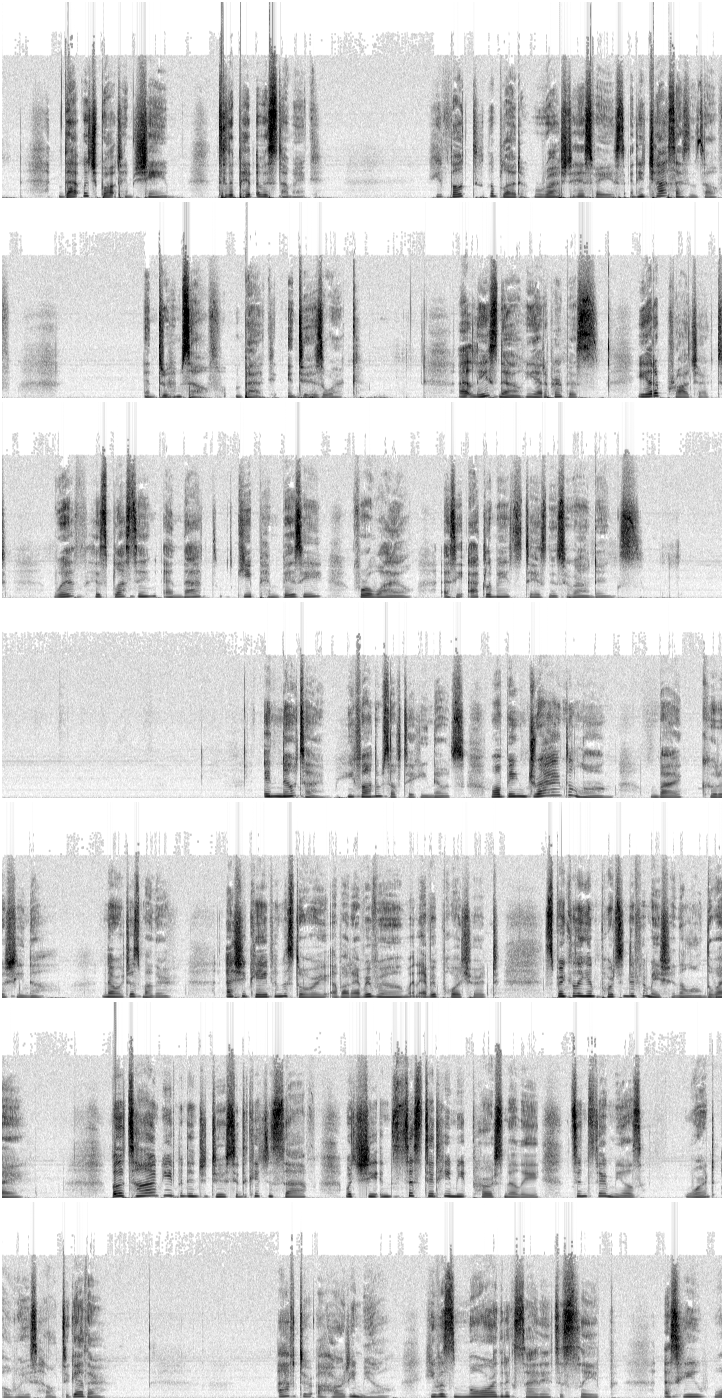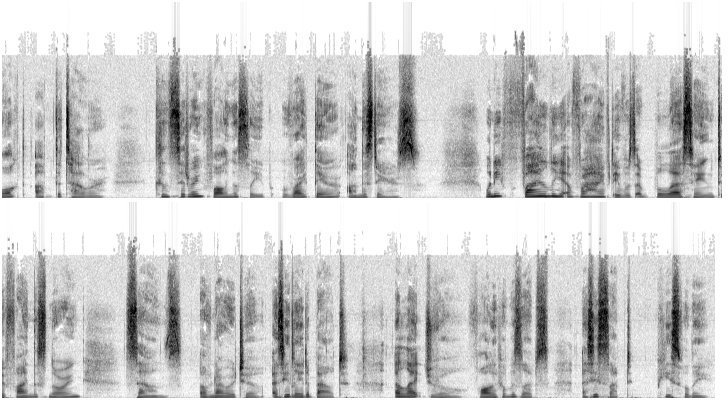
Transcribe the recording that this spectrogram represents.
that which brought him shame to the pit of his stomach. He felt the blood rush to his face and he chastised himself and threw himself back into his work. At least now he had a purpose. He had a project with his blessing, and that would keep him busy for a while as he acclimates to his new surroundings. In no time, he found himself taking notes while being dragged along by Kuroshina, Naruto's mother, as she gave him the story about every room and every portrait, sprinkling important information along the way. By the time he'd been introduced to the kitchen staff, which she insisted he meet personally, since their meals weren't always held together. After a hearty meal, he was more than excited to sleep as he walked up the tower, considering falling asleep right there on the stairs. When he finally arrived, it was a blessing to find the snoring sounds of Naruto as he laid about, a light drool falling from his lips as he slept peacefully.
